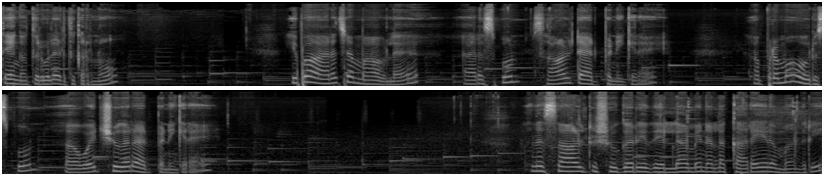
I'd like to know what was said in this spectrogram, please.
தேங்காய் துருவலை எடுத்துக்கிறணும். இப்போ அரைச்ச மாவில் அரை ஸ்பூன் சால்ட் ஆட் பண்ணிக்கிறேன். அப்புறமா ஒரு ஸ்பூன் ஒயிட் சுகர் ஆட் பண்ணிக்கிறேன். அந்த சால்ட்டு சுகர் இது எல்லாமே நல்லா கரையிற மாதிரி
